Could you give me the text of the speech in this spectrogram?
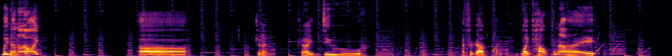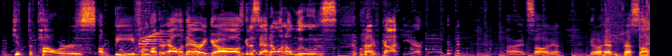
Wait, no, no, no, I... Uh... Can I... Can I do... I forgot... Like, how can I get the powers of B from other Ala? There we go! I was gonna say, I don't want to lose what I've got here. Alright, so gonna go ahead and press up.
